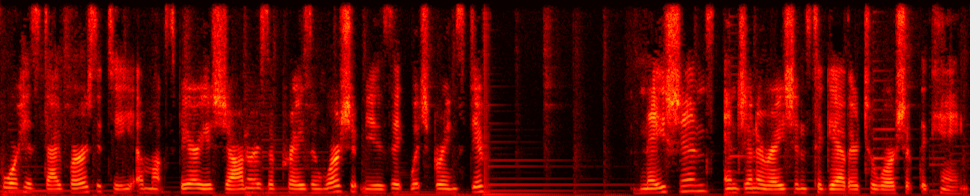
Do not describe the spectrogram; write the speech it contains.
for his diversity amongst various genres of praise and worship music, which brings different nations and generations together to worship the King.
